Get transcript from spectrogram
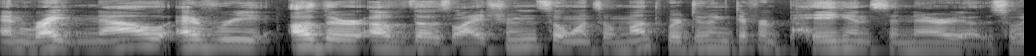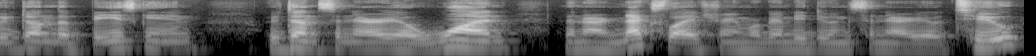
And right now, every other of those live streams, so once a month, we're doing different pagan scenarios. So we've done the base game, we've done scenario one, then our next live stream, we're going to be doing scenario two.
